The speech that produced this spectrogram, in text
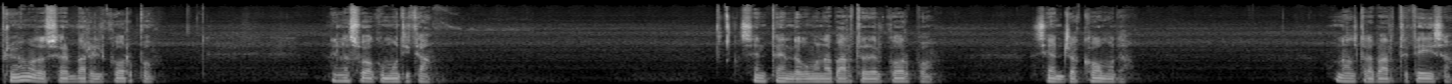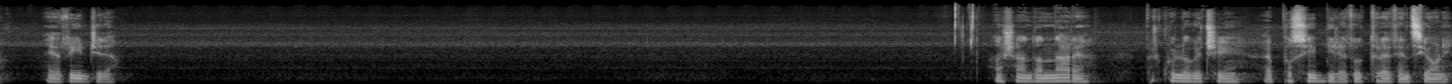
Proviamo ad osservare il corpo nella sua comodità sentendo come una parte del corpo già comoda, un'altra parte tesa e rigida. lasciando andare per quello che ci è possibile tutte le tensioni,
